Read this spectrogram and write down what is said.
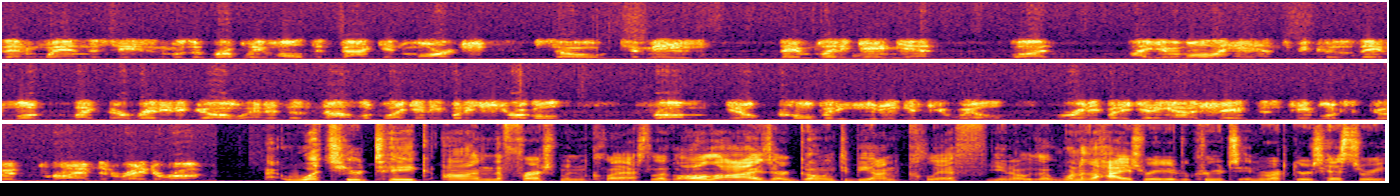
than when the season was abruptly halted back in March. So to me, they haven't played a game yet, but I give them all a hand because they look like they're ready to go, and it does not look like anybody struggled from you know COVID eating, if you will, or anybody getting out of shape. This team looks good, primed, and ready to rock. What's your take on the freshman class? Look, all eyes are going to be on Cliff, you know, the, one of the highest rated recruits in Rutgers history.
